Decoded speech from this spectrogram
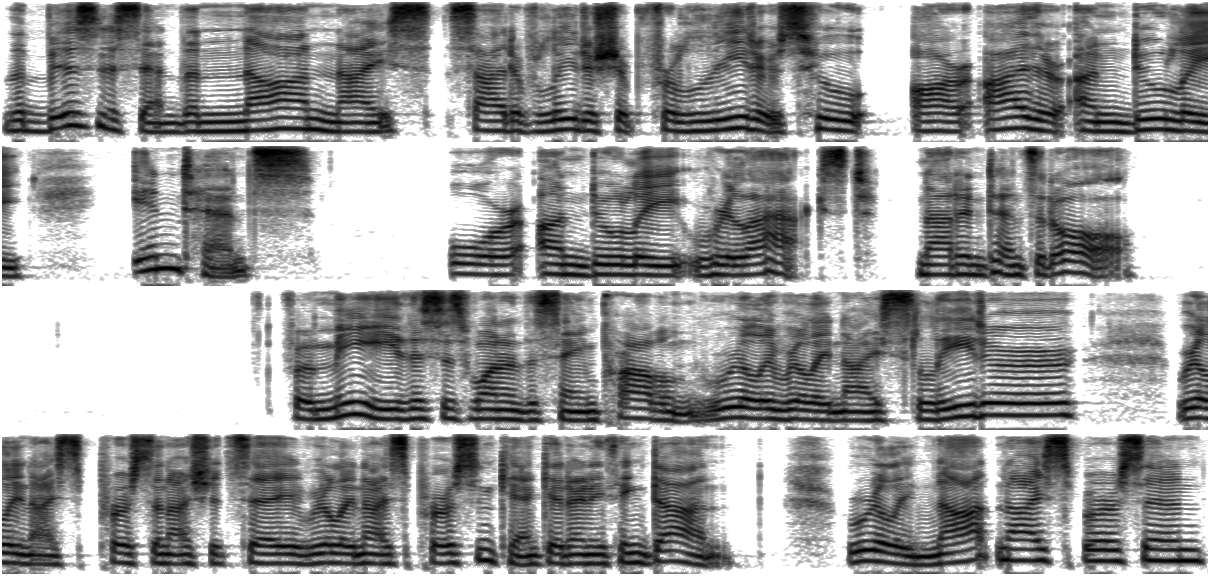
the business end, the non nice side of leadership for leaders who are either unduly intense or unduly relaxed, not intense at all. For me, this is one of the same problems. Really, really nice leader, really nice person, I should say, really nice person can't get anything done. Really not nice person,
